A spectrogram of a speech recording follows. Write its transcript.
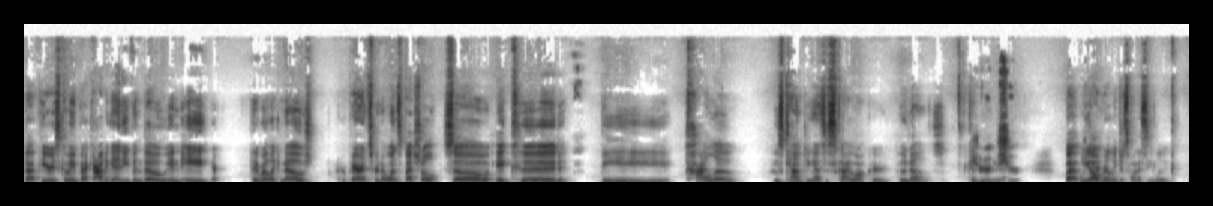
that theory's coming back out again even though in 8 they were like, "No, her parents are no one special." So it could be Kylo, who's counting as a Skywalker. Who knows? Could sure anyone. sure But we all really just want to see Luke.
